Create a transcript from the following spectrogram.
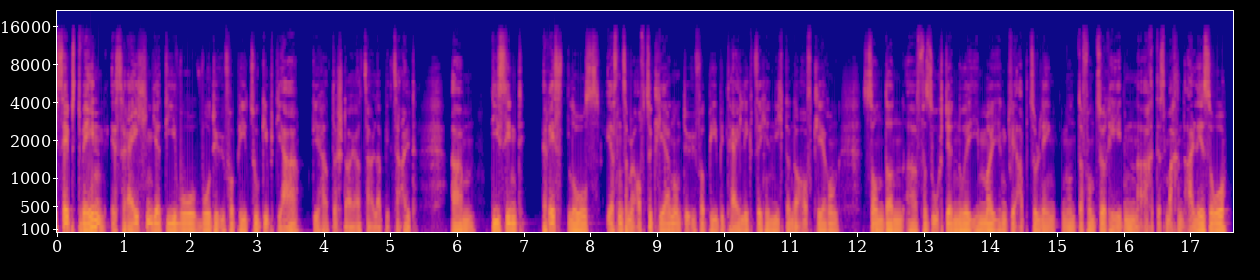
selbst wenn, es reichen ja die, wo, wo die ÖVP zugibt, ja, die hat der Steuerzahler bezahlt. Ähm, die sind restlos erstens einmal aufzuklären und die ÖVP beteiligt sich ja nicht an der Aufklärung, sondern äh, versucht ja nur immer irgendwie abzulenken und davon zu reden, ach, das machen alle so.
